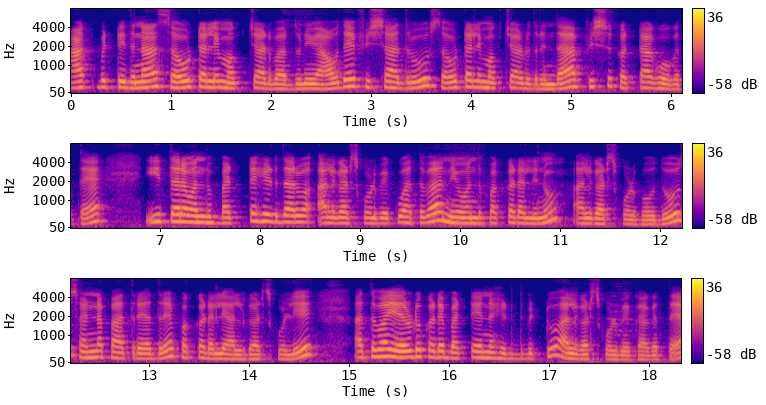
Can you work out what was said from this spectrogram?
ಹಾಕ್ಬಿಟ್ಟು ಇದನ್ನು ಸೌಟಲ್ಲಿ ಮಗ್ಚಾಡಬಾರ್ದು. ನೀವು ಯಾವುದೇ ಫಿಶ್ ಆದರೂ ಸೌಟಲ್ಲಿ ಮಗ್ಚಾಡೋದ್ರಿಂದ ಫಿಶ್ ಕಟ್ಟಾಗಿ ಹೋಗುತ್ತೆ. ಈ ಥರ ಒಂದು ಬಟ್ಟೆ ಹಿಡ್ದಾರು ಅಲ್ಗಾಡ್ಸ್ಕೊಳ್ಬೇಕು ಅಥವಾ ನೀವು ಒಂದು ಪಕ್ಕಡಲ್ಲಿನೂ ಅಲ್ಗಾಡ್ಸ್ಕೊಳ್ಬೋದು. ಸಣ್ಣ ಪಾತ್ರೆ ಆದರೆ ಪಕ್ಕಡಲ್ಲಿ ಅಲ್ಗಾಡ್ಸ್ಕೊಳ್ಳಿ ಅಥವಾ ಎರಡು ಕಡೆ ಬಟ್ಟೆಯನ್ನು ಹಿಡಿದ್ಬಿಟ್ಟು ಅಲ್ಗಾಡ್ಸ್ಕೊಳ್ಬೇಕಾಗತ್ತೆ.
